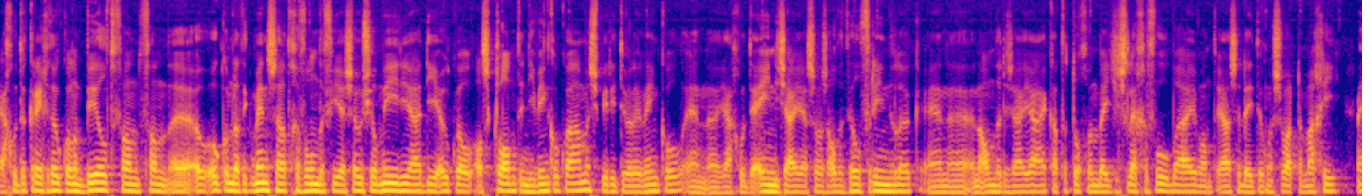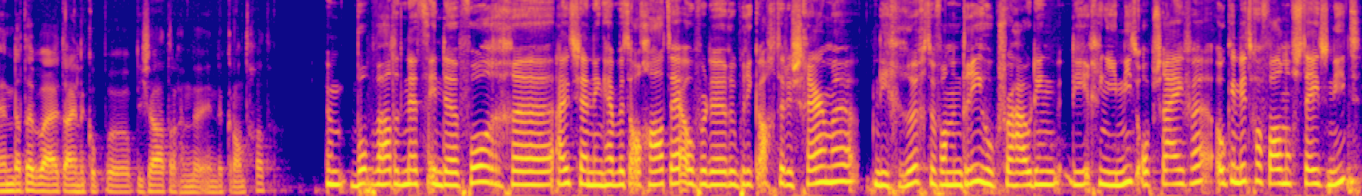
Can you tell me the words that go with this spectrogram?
ja, goed, dan kreeg je ook wel een beeld van, van uh, ook omdat ik mensen had gevonden via social media die ook wel als klant in die winkel kwamen, spirituele winkel. En uh, ja, goed, de een die zei ja, ze was altijd heel vriendelijk. En uh, een andere zei ja, ik had er toch een beetje een slecht gevoel bij, want ja, ze deed ook een zwarte magie. En dat hebben we uiteindelijk op, op die zaterdag in de, in de krant gehad. Bob, we hadden het net in de vorige uitzending hebben het al gehad hè, over de rubriek achter de schermen. Die geruchten van een driehoeksverhouding, die ging je niet opschrijven. Ook in dit geval nog steeds niet.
